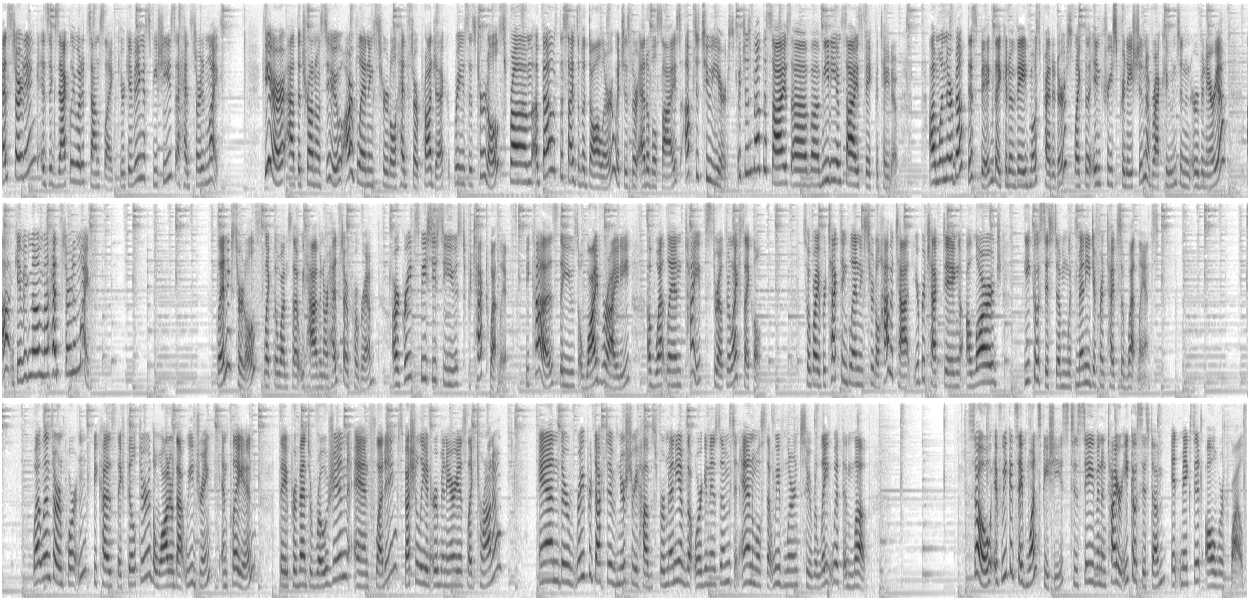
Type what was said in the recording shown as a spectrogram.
Head starting is exactly what it sounds like. You're giving a species a head start in life. Here at the Toronto Zoo, our Blandings Turtle Head Start project raises turtles from about the size of a dollar, which is their edible size, up to two years, which is about the size of a medium-sized baked potato. Um, when they're about this big, they could evade most predators, like the increased predation of raccoons in an urban area, uh, giving them a head start in life. Blandings turtles, like the ones that we have in our Head Start program, are a great species to use to protect wetlands because they use a wide variety of wetland types throughout their life cycle. So by protecting Blandings turtle habitat, you're protecting a large ecosystem with many different types of wetlands. Wetlands are important because they filter the water that we drink and play in, they prevent erosion and flooding, especially in urban areas like Toronto. And they're reproductive nursery hubs for many of the organisms and animals that we've learned to relate with and love. So if we could save one species to save an entire ecosystem, it makes it all worthwhile.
